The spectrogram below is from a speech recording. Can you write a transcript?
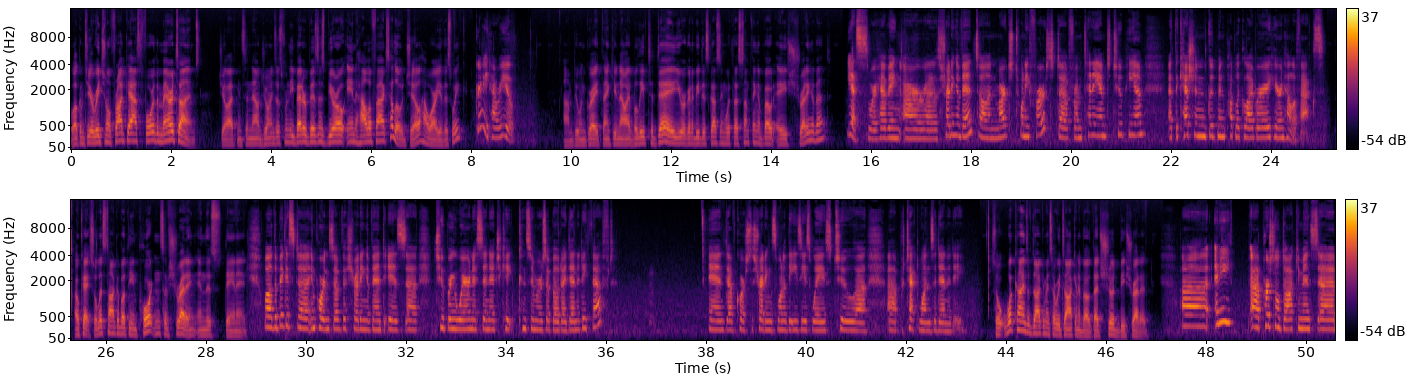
Welcome to your regional broadcast for the Maritimes. Jill Atkinson now joins us from the Better Business Bureau in Halifax. Hello, Jill. How are you this week? Great, how are you? I'm doing great, thank you. Now, I believe today you are going to be discussing with us something about a shredding event? Yes, we're having our uh, shredding event on March 21st uh, from 10 a.m. to 2 p.m. at the Keshen Goodman Public Library here in Halifax. Okay, so let's talk about the importance of shredding in this day and age. Well, the biggest uh, importance of the shredding event is uh, to bring awareness and educate consumers about identity theft. And of course, the shredding is one of the easiest ways to uh, uh, protect one's identity. So, what kinds of documents are we talking about that should be shredded? Uh, any uh, personal documents, uh,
